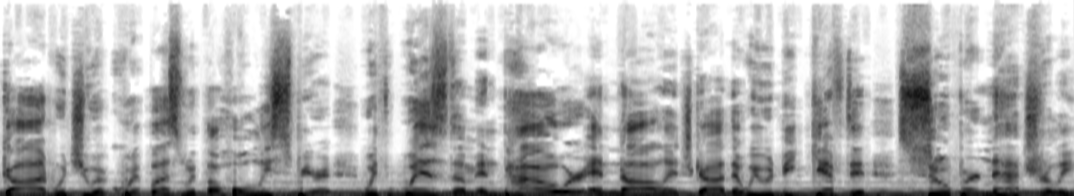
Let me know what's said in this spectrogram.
God, would you equip us with the Holy Spirit, with wisdom and power and knowledge, God, that we would be gifted supernaturally,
